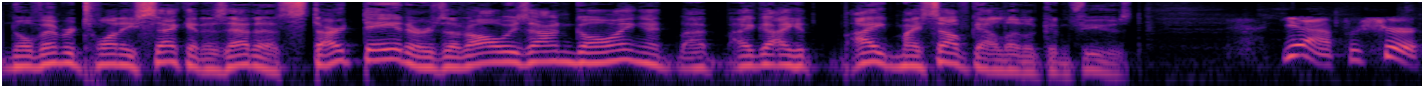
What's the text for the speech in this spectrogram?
November 22nd. Is that a start date or is it always ongoing? I, I, I, I myself got a little confused. Yeah, for sure.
